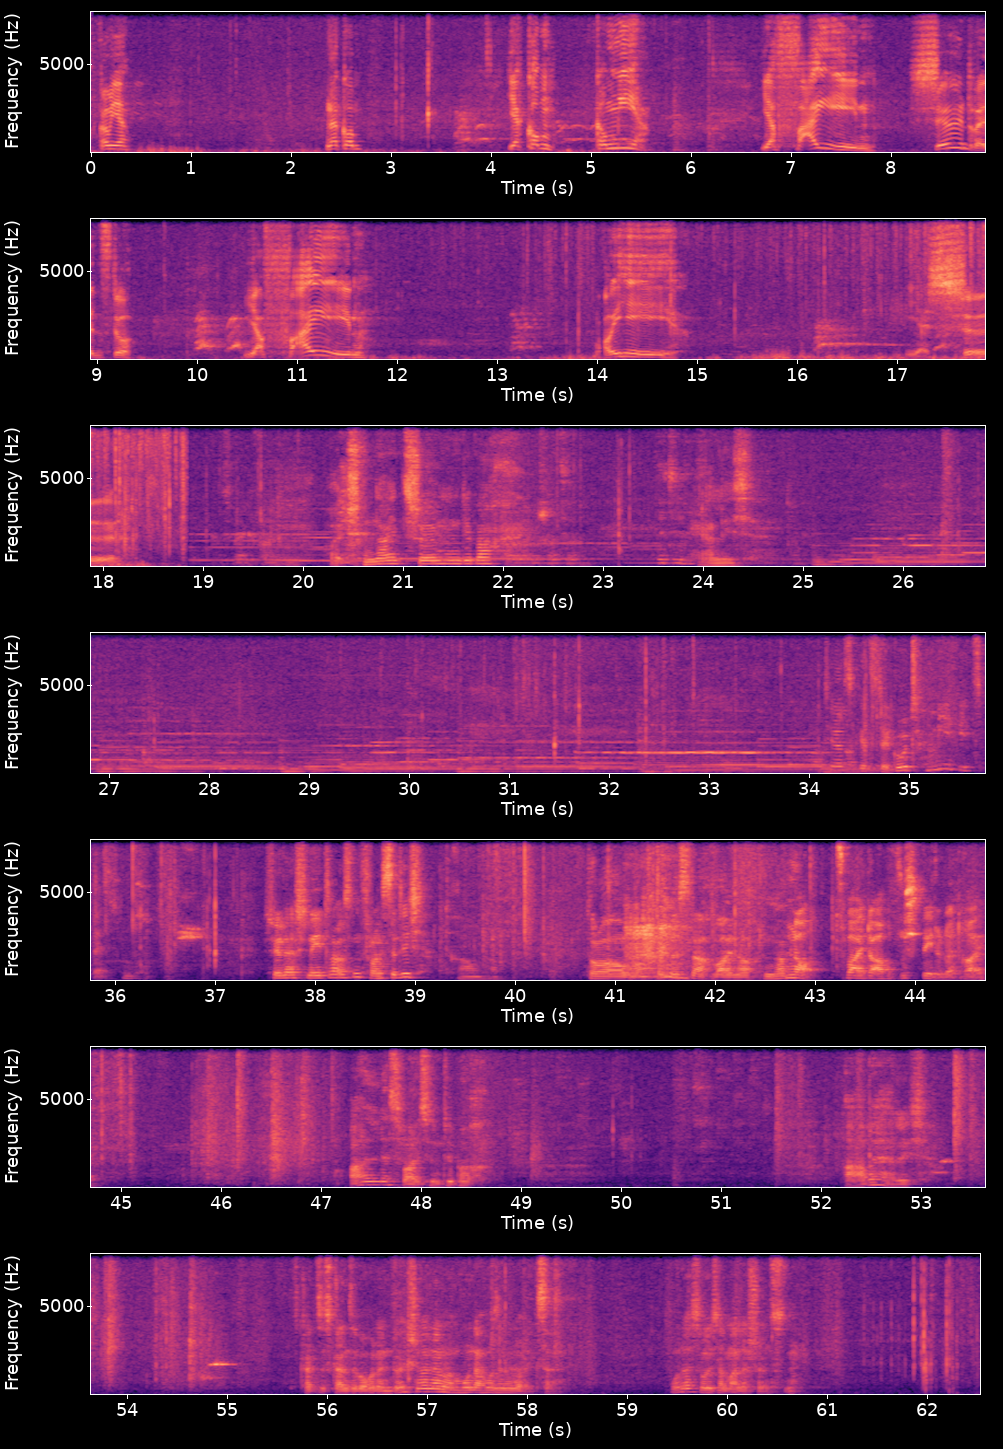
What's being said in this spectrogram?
Komm her. Na komm. Ja komm, komm her. Ja fein. Schön rennst du. Ja fein. Ui. Ja schön. Heute schneit schön in die Bach. Herrlich. Matthias, geht's dir gut? Mir geht's bestens. Schöner Schnee draußen, freust du dich? Traumhaft. Traumhaft, du bist nach Weihnachten, ne? No, zwei Tage zu spät oder drei. Alles weiß in Tippach. Aber herrlich. Jetzt kannst du das ganze Wochenende durchschneiden und am Montag muss er wieder weg sein. Oder? So ist am allerschönsten.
